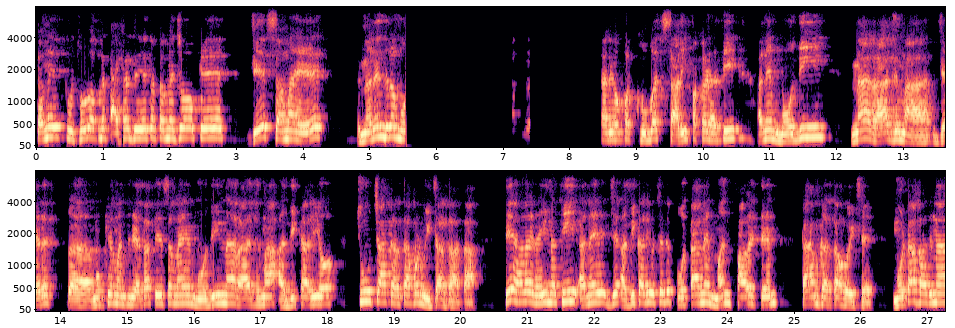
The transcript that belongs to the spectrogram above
તમે થોડું આપણે પાછળ જઈએ તો તમે જો કે જે સમયે નરેન્દ્ર મોદી અધિકારીઓ પર ખૂબ જ સારી પકડ હતી અને મોદીના રાજમાં જ્યારે મુખ્યમંત્રી હતા તે સમયે મોદીના રાજમાં અધિકારીઓ ચૂંચા કરતા પણ વિચારતા હતા. તે હવે રહી નથી અને જે અધિકારીઓ છે તે પોતાને મન ફાવે તેમ કામ કરતા હોય છે. મોટાભાગના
